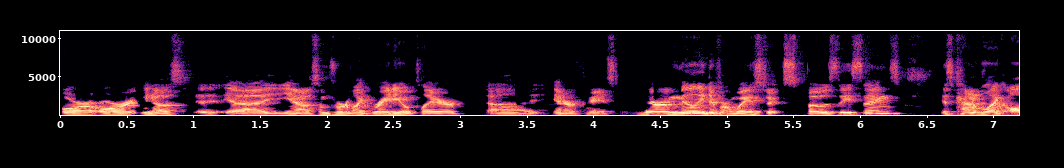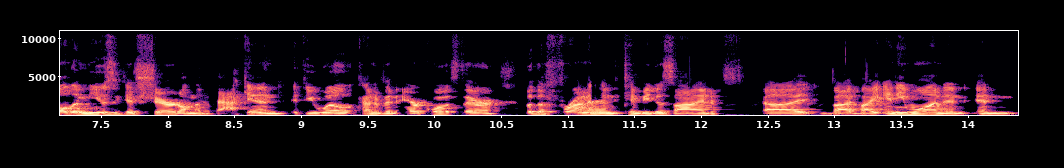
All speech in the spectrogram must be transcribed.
or, or you know, uh, you know, some sort of like radio player uh, interface. There are a million different ways to expose these things. It's kind of like all the music is shared on the back end, if you will, kind of in air quotes there, but the front end can be designed uh, by, by anyone and, and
